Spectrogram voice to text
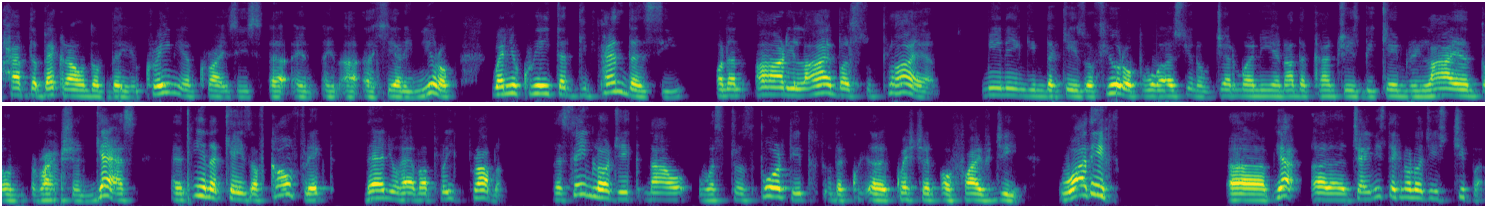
have the background of the Ukrainian crisis uh, in, in uh, uh, here in Europe, when you create a dependency on an unreliable supplier, meaning in the case of Europe was, you know, Germany and other countries became reliant on Russian gas, and in a case of conflict, then you have a big problem. The same logic now was transported to the uh, question of 5G. What if uh, yeah, uh, Chinese technology is cheaper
